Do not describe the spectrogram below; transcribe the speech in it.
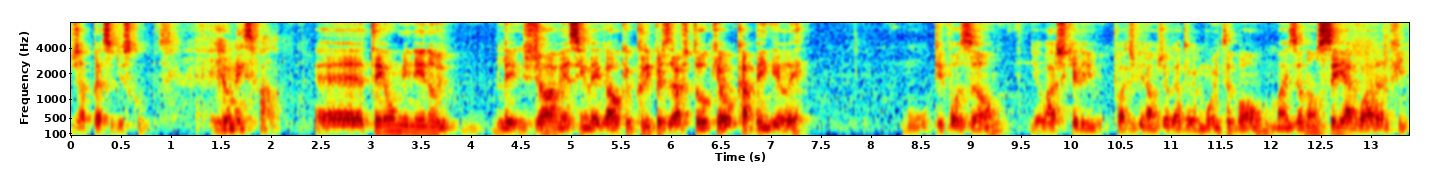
já peço desculpas. Eu nem se fala. É, tem um menino jovem, assim, legal, que o Clippers draftou, que é o Kabengele, o pivôzão. Eu acho que ele pode virar um jogador muito bom, mas eu não sei agora, enfim,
